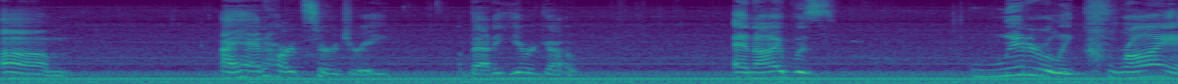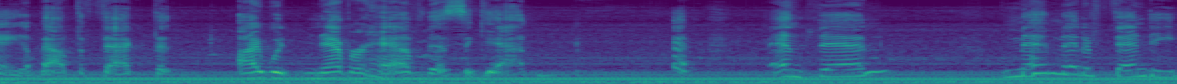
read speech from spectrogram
um, I had heart surgery about a year ago, and I was literally crying about the fact that I would never have this again. and then Mehmet Efendi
